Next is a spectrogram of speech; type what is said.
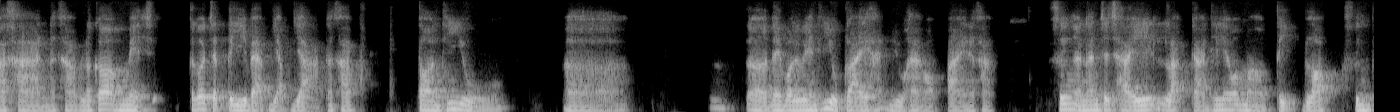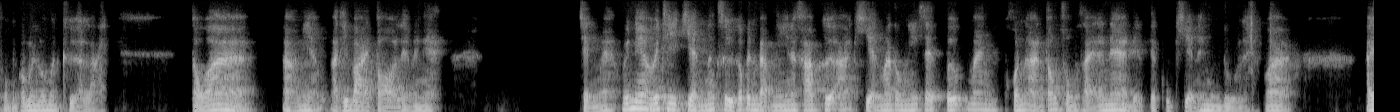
อาคารนะครับ แล้วก็เมช แล้วก็จะตีแบบหยาบๆนะครับ ตอนที่อยู่ในบริเวณที่อยู่ไกลอยู่ห่างออกไปนะครับ ซึ่งอันนั้นจะใช้หลักการที่เรียกว่า multi block ซึ่งผมก็ไม่รู้มันคืออะไร แต่ว่าอ่าเนี่ยอธิบายต่อเลยเป็นไงเจ๋งไหมวิเนี่ยวิธีเขียนหนังสือก็เป็นแบบนี้นะครับ คืออเขียนมาตรงนี้เสร็จปุ๊บแม่งคนอ่านต้องสงสัยแน่ๆเดี๋ยวเดี๋ยวกูเขียนให้มึงดูเลยว่าไอ้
